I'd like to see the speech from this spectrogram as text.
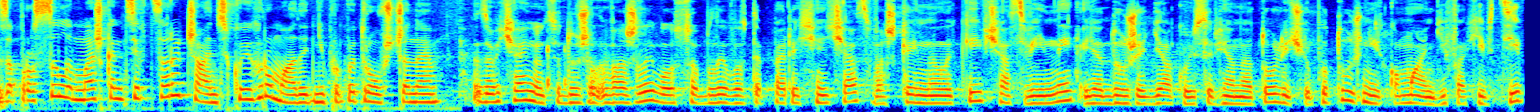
запросили мешканців Царичанської громади Дніпропетровщини. Звичайно, це дуже важливо, особливо в теперішній час, важкий нелегкий в час війни. Я дуже дякую Сергію Анатолійовичу, потужній команді фахівців.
